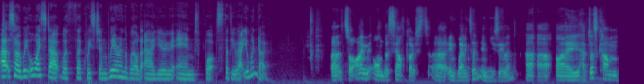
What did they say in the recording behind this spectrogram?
Uh, so, we always start with the question where in the world are you and what's the view out your window? Uh, so, I'm on the south coast uh, in Wellington, in New Zealand. Uh, I have just come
